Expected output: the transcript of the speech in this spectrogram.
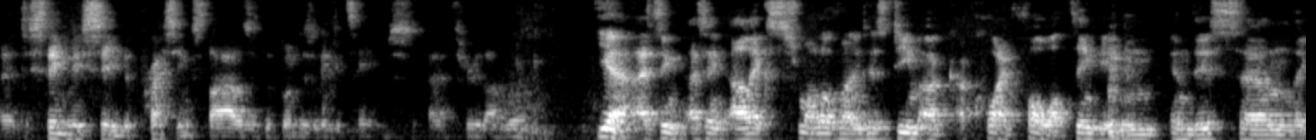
uh, distinctly see the pressing styles of the Bundesliga teams uh, through that work. Yeah, I think I think Alex Schmalhofer and his team are, are quite forward thinking in, in this. Um, they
